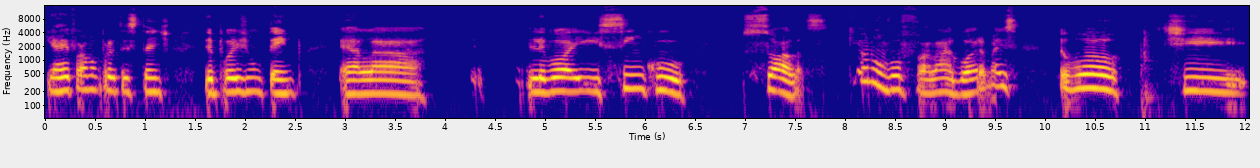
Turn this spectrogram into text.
E a reforma protestante, depois de um tempo, ela levou aí cinco solas, que eu não vou falar agora, mas eu vou te,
